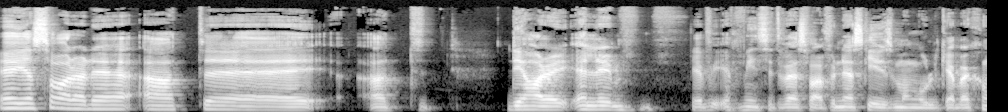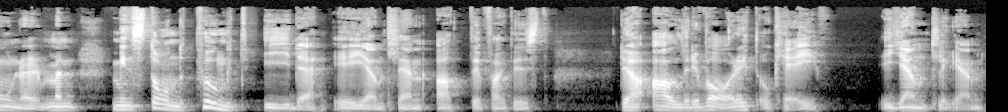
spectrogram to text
Eh, Jag svarade att, eh, att det har, eller jag, minns inte vad jag svarade för nu har jag skrivit så många olika versioner. Men min ståndpunkt i det är egentligen att det faktiskt, det har aldrig varit okej, egentligen,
